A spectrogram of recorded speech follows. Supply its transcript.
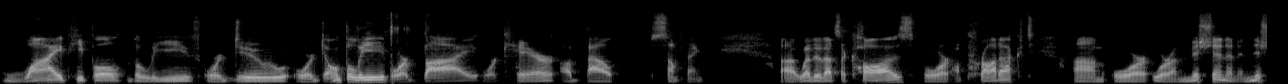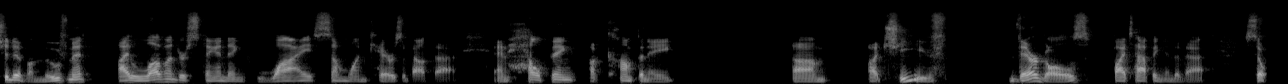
why people believe or do or don't believe or buy or care about something, uh, whether that's a cause or a product um, or, or a mission, an initiative, a movement. I love understanding why someone cares about that and helping a company um, achieve their goals by tapping into that. So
